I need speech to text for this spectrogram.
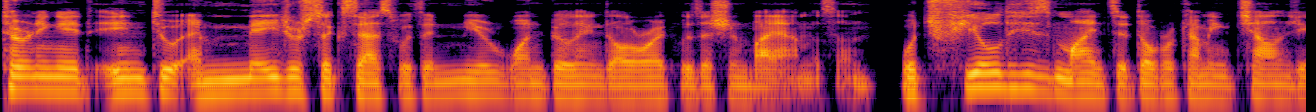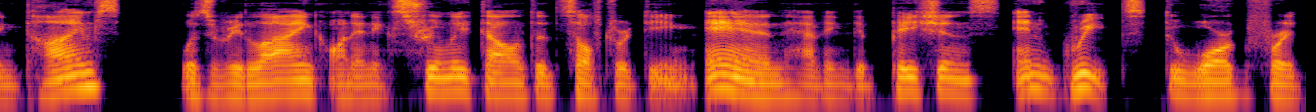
turning it into a major success with a near $1 billion acquisition by Amazon, which fueled his mindset overcoming challenging times was relying on an extremely talented software team and having the patience and grit to work for at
